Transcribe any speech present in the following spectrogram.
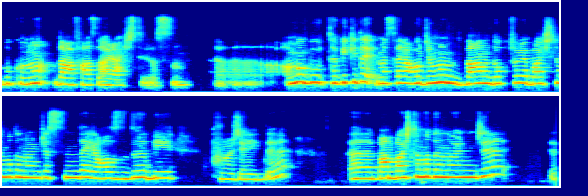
bu konu daha fazla araştırılsın. Ee, ama bu tabii ki de mesela hocamın ben doktora başlamadan öncesinde yazdığı bir projeydi. Ee, ben başlamadan önce e,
